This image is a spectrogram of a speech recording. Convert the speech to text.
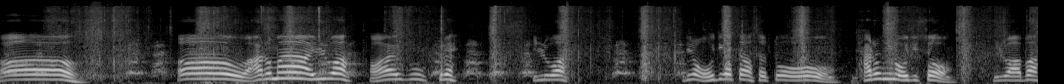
어우, 어우, 아로마, 일로 와. 아이고, 그래. 일로 와. 니가 어디 갔다 왔어, 또. 다롱이는 어딨어? 일로 와봐.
